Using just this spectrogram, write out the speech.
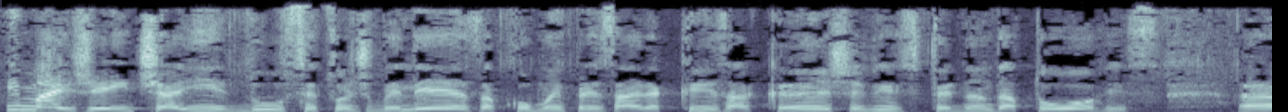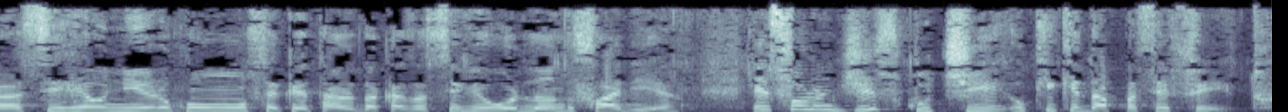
e mais gente aí do setor de beleza, como a empresária Cris Arcângeles e Fernanda Torres, uh, se reuniram com o secretário da Casa Civil, Orlando Faria. Eles foram discutir o que, que dá para ser feito.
